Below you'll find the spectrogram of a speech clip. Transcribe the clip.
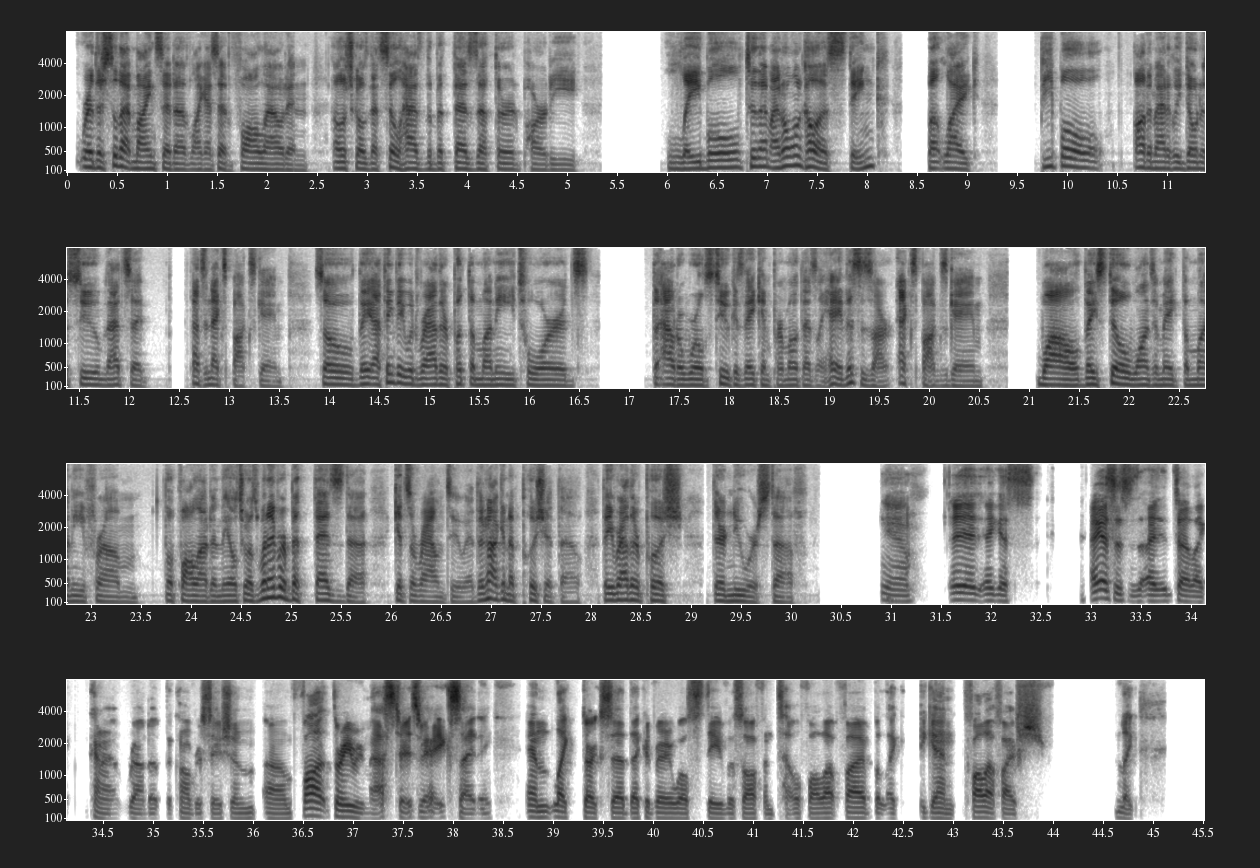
where there's still that mindset of like I said, Fallout and Elder Scrolls that still has the Bethesda third party label to them. I don't want to call it a stink, but like people automatically don't assume that's a that's an Xbox game. So they I think they would rather put the money towards the Outer Worlds too because they can promote that as like, hey, this is our Xbox game, while they still want to make the money from the Fallout and the Elder Scrolls whenever Bethesda gets around to it. They're not going to push it though. They rather push their newer stuff. Yeah, I, I guess. I guess this is I, to like kind of round up the conversation. Um, Fallout Three remaster is very exciting, and like Dark said, that could very well stave us off until Fallout Five. But like again, Fallout Five, sh- like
